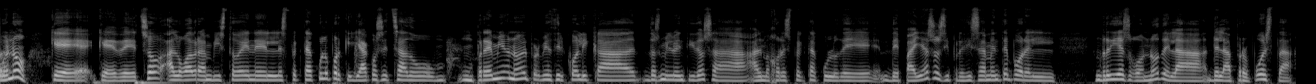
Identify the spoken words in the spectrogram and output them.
bueno, que, que, de hecho algo habrán visto en el espectáculo porque ya ha cosechado un, premio, ¿no? El premio Circólica 2022 al mejor espectáculo de, de, payasos y precisamente por el riesgo, ¿no? De la, de la propuesta,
